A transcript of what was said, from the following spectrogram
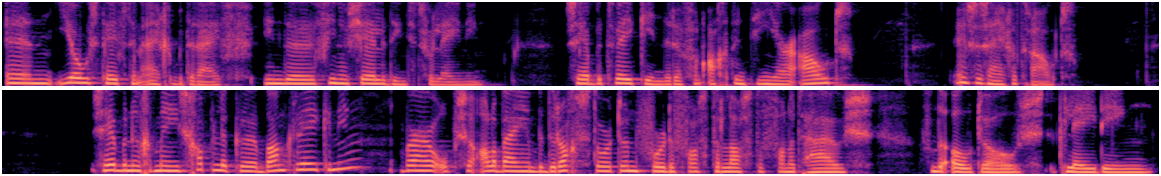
en Joost heeft een eigen bedrijf in de financiële dienstverlening. Ze hebben twee kinderen van 8 en 10 jaar oud en ze zijn getrouwd. Ze hebben een gemeenschappelijke bankrekening waarop ze allebei een bedrag storten voor de vaste lasten van het huis, van de auto's, de kleding,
